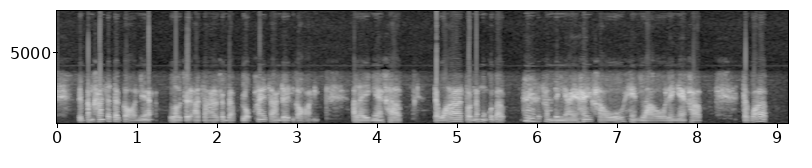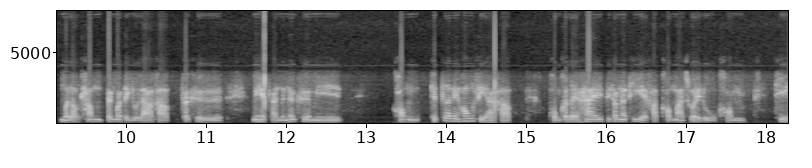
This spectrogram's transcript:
ๆหรือบางครั้งแต่ก่อนเนี่ย เราจะอาจารย์จะแบบหลบให้อาจารย์เดินก่อนอะไรอย่างเงี้ยครับ แต่ว่าตอนนั้นผมก็แบบเอ๊ะจะทำยังไงให้เขาเห็นเราอะไรเงี้ยครับ แต่ว่าเหมือนเราทำเป็นปกติอยู่แล้วครับ ก็คือมีเหตุการณ์หนึ่งก็คือมีคอมพิวเตอร์ในห้องเสียครับ ผมก็เลยให้พี่เจ้าหน้าที่อะครับเขามาช่วยดูคอมที่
